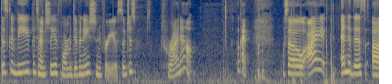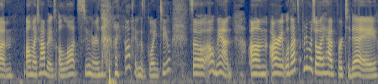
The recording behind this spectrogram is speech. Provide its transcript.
this could be potentially a form of divination for you. So just try it out. Okay, so I ended this um, all my topics a lot sooner than I thought I was going to. So, oh man. Um, all right, well, that's pretty much all I had for today.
